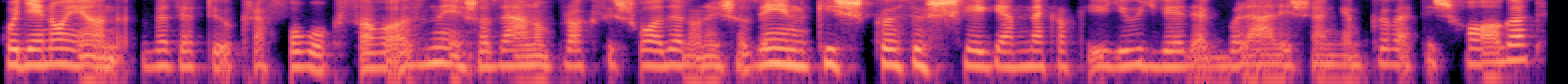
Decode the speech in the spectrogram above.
hogy én olyan vezetőkre fogok szavazni, és az állampraxis oldalon, és az én kis közösségemnek, aki ügyvédekből áll, és engem követ és hallgat,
